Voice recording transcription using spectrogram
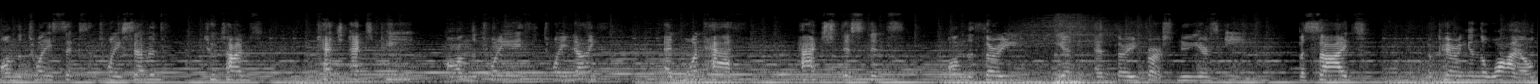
on the 26th and 27th, two times Catch XP on the 28th and 29th, and one half hatch distance on the 30th and 31st, New Year's Eve. Besides appearing in the wild,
